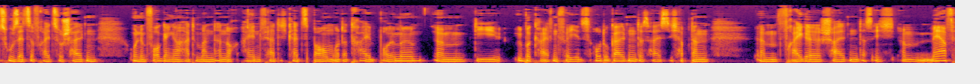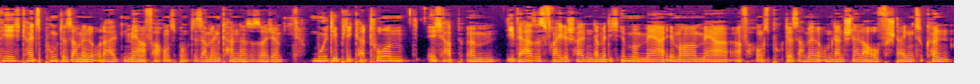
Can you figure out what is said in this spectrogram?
Zusätze freizuschalten. Und im Vorgänger hatte man dann noch einen Fertigkeitsbaum oder drei Bäume, ähm, die übergreifend für jedes Auto galten. Das heißt, ich habe dann ähm, freigeschalten, dass ich ähm, mehr Fähigkeitspunkte sammeln oder halt mehr Erfahrungspunkte sammeln kann, also solche Multiplikatoren. Ich habe ähm, diverses freigeschalten, damit ich immer mehr, immer mehr Erfahrungspunkte sammle, um dann schneller aufsteigen zu können.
